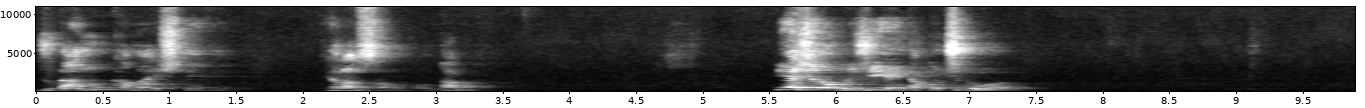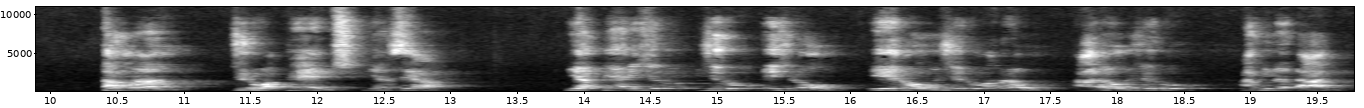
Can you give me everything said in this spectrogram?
Judá nunca mais teve relação com Tamar. E a genealogia ainda continua. Tamar gerou a Pérez e a Zerá. E a Pérez gerou, gerou. E Heron gerou Arão. Arão gerou Aminadab.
